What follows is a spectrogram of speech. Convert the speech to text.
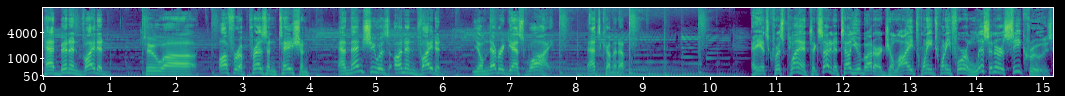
had been invited to uh, offer a presentation, and then she was uninvited. You'll never guess why. That's coming up. Hey, it's Chris Plante, Excited to tell you about our July 2024 Listener Sea Cruise.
